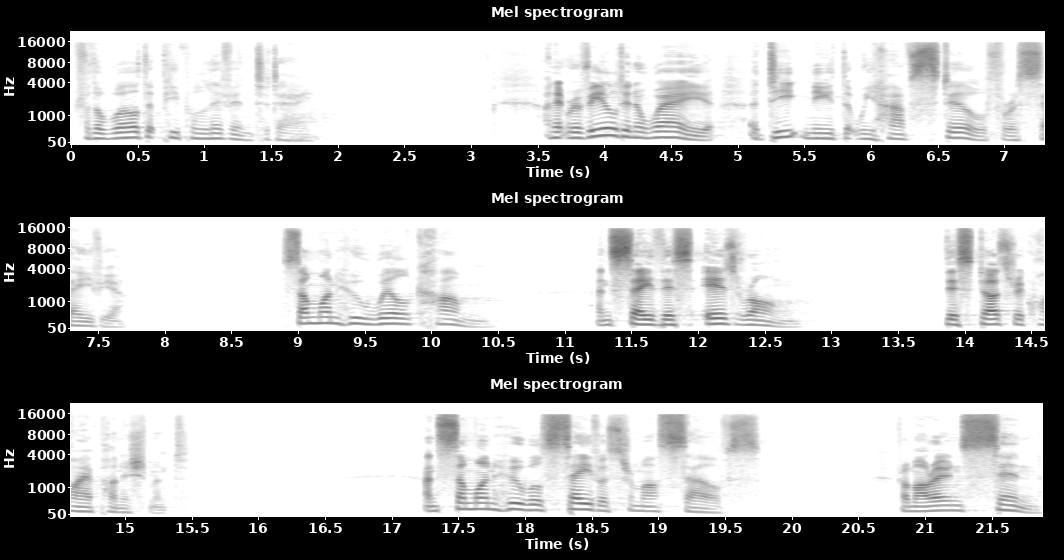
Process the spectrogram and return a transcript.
for the world that people live in today. And it revealed, in a way, a deep need that we have still for a Savior. Someone who will come and say, This is wrong. This does require punishment. And someone who will save us from ourselves, from our own sin,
